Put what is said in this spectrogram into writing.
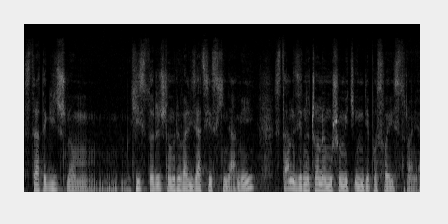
strategiczną, historyczną rywalizację z Chinami, Stany Zjednoczone muszą mieć Indię po swojej stronie.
